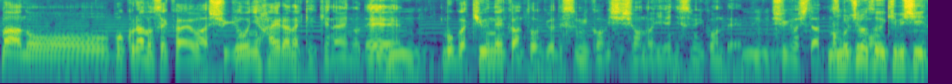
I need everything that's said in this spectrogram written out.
まああの僕らの世界は修行に入らなきゃいけないので、うん。僕は9年間東京で住み込み師匠の家に住み込んでうん。修行したんですけどまあ、もちろんそういう厳しい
